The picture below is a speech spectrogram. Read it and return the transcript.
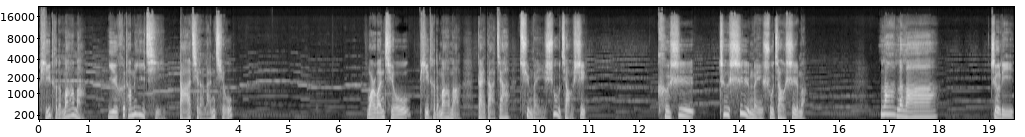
皮特的妈妈也和他们一起打起了篮球。玩完球，皮特的妈妈带大家去美术教室。可是，这是美术教室吗？啦啦啦！这里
